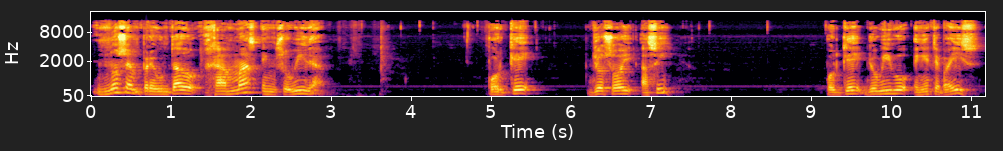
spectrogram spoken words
no se han preguntado jamás en su vida por qué yo soy así, por qué yo vivo en este país,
